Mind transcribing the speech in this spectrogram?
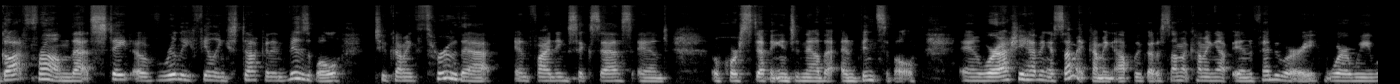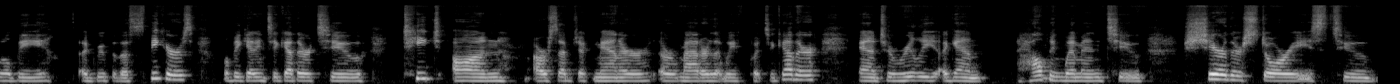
got from that state of really feeling stuck and invisible to coming through that and finding success and of course stepping into now that invincible. And we're actually having a summit coming up. We've got a summit coming up in february where we will be a group of the speakers will be getting together to teach on our subject matter or matter that we've put together and to really again helping women to share their stories, to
